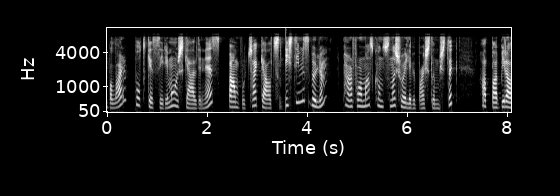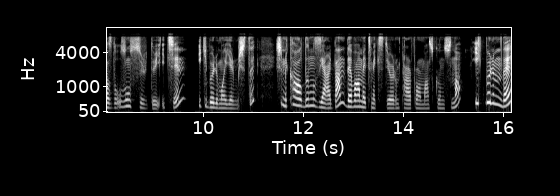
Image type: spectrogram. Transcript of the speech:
Merhabalar, podcast serime hoş geldiniz. Ben Burçak Yalçın. Geçtiğimiz bölüm performans konusuna şöyle bir başlamıştık. Hatta biraz da uzun sürdüğü için iki bölüm ayırmıştık. Şimdi kaldığımız yerden devam etmek istiyorum performans konusuna. İlk bölümde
